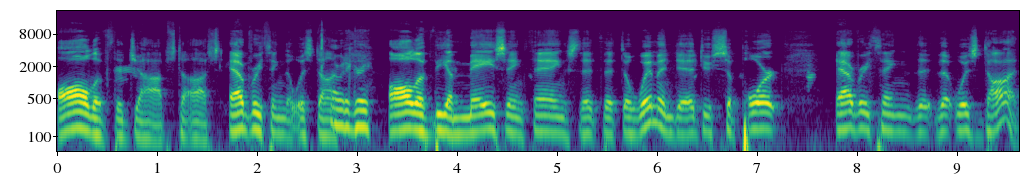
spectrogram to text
all of the jobs to us, everything that was done. I would agree. All of the amazing things that, that the women did to support everything that, that was done.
